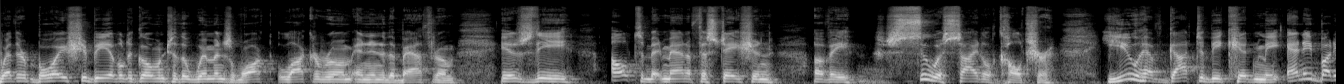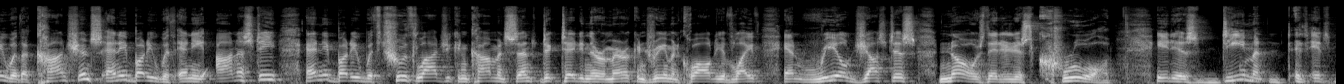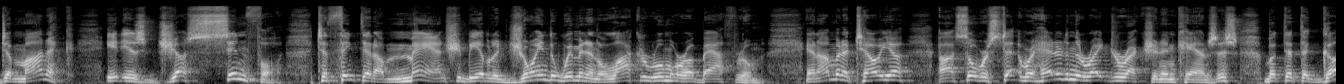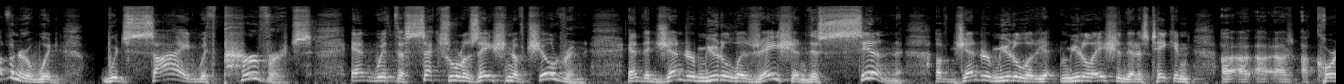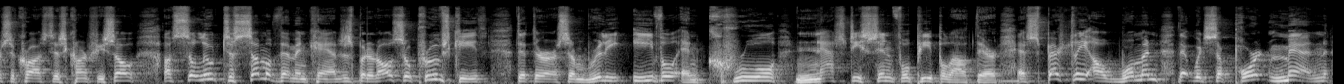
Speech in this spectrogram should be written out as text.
whether boys should be able to go into the women's walk, locker room and into the bathroom is the ultimate manifestation of a suicidal culture. You have got to be kidding me. Anybody with a conscience, anybody with any honesty, anybody with truth, logic, and common sense dictating their American dream and quality of life and real justice knows that it is cruel. It is demon, it's demonic. It is just sinful to think that a man should be able to join the women in a locker room or a bathroom. And I'm going to tell you, uh, so we're, we st- we're headed in the right direction in Kansas, but that the governor would would side with perverts and with the sexualization of children and the gender mutilation, this sin of gender mutila- mutilation that has taken a, a, a, course across this country. So, a salute to some of them in Kansas, but it also proves, Keith, that there are some really evil and cruel, nasty, sinful people out there, especially a woman that would support men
